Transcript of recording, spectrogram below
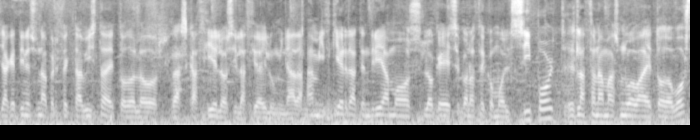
ya que tienes una perfecta vista de todos los rascacielos y la ciudad iluminada. A mi izquierda tendríamos lo que se conoce como el Seaport, es la zona más nueva de todo Boston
